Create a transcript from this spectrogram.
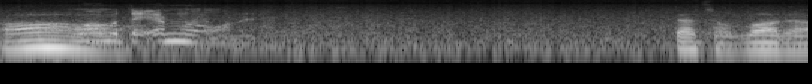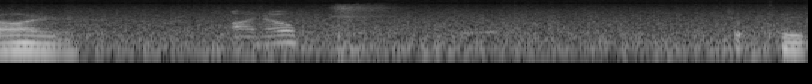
oh, one with the emerald on it. that's a lot of iron. I know. So take.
